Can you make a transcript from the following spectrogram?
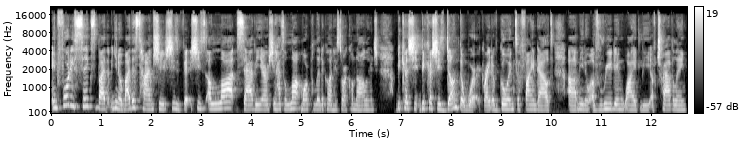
In 46 by the, you know, by this time she she's she's a lot savvier. She has a lot more political and historical knowledge because she because she's done the work, right, of going to find out um, you know, of reading widely, of traveling.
